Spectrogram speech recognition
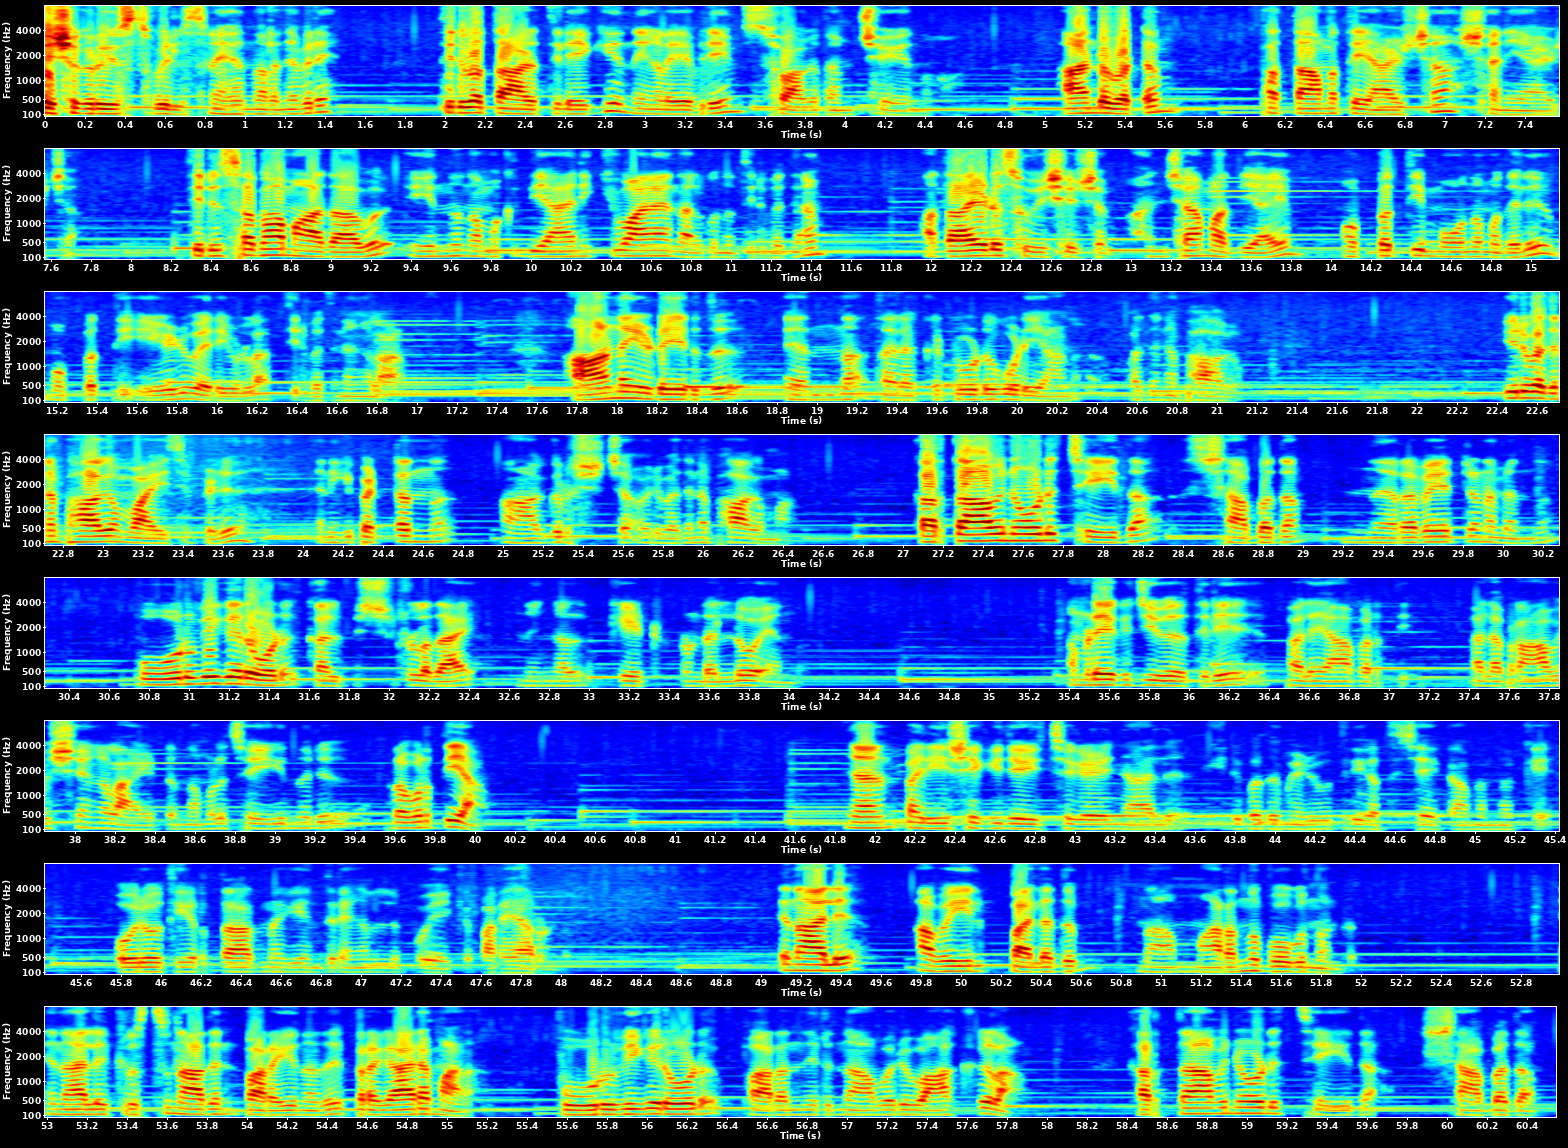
യേശുക്രിസ്തുവിൽ സ്നേഹം നിറഞ്ഞവരെ തിരുവത്താഴത്തിലേക്ക് നിങ്ങളേവരെയും സ്വാഗതം ചെയ്യുന്നു. ആണ്ടുവട്ടം പത്താമത്തെ ആഴ്ച ശനിയാഴ്ച. തിരുസഭാ മാതാവ് ഇന്ന് നമുക്ക് ധ്യാനിക്കുവാനായി നൽകുന്ന തിരുവചനം അതായുടെ സുവിശേഷം അഞ്ചാം അധ്യായം മുപ്പത്തി മൂന്ന് മുതൽ മുപ്പത്തി ഏഴ് വരെയുള്ള തിരുവചനങ്ങളാണ്. ആണയിടരുത് എന്ന തലക്കെട്ടോടു കൂടിയാണ് വചനഭാഗം. ഈ ഒരു വചനഭാഗം വായിച്ചപ്പോൾ എനിക്ക് പെട്ടെന്ന് ആകർഷിച്ച ഒരു വചനഭാഗമാണ്. കർത്താവിനോട് ചെയ്ത ശപഥം നിറവേറ്റണമെന്ന് പൂർവികരോട് കൽപ്പിച്ചിട്ടുള്ളതായി നിങ്ങൾ കേട്ടിട്ടുണ്ടല്ലോ എന്ന്. നമ്മുടെയൊക്കെ ജീവിതത്തിൽ പല ആവർത്തി പല പ്രാവശ്യങ്ങളായിട്ട് നമ്മൾ ചെയ്യുന്നൊരു പ്രവൃത്തിയാണ്. ഞാൻ പരീക്ഷയ്ക്ക് ജയിച്ചു കഴിഞ്ഞാൽ ഇരുപത് മെഴുകുതിരി കത്തിച്ചേക്കാമെന്നൊക്കെ ഓരോ തീർത്ഥാടന കേന്ദ്രങ്ങളിൽ പോയൊക്കെ പറയാറുണ്ട്. എന്നാൽ അവയിൽ പലതും നാം മറന്നു പോകുന്നുണ്ട്. എന്നാൽ ക്രിസ്തുനാഥൻ പറയുന്നത് പ്രകാരമാണ്. പൂർവികരോട് പറഞ്ഞിരുന്ന ആ ഒരു വാക്കുകളാണ്. കർത്താവിനോട് ചെയ്ത ശപഥം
